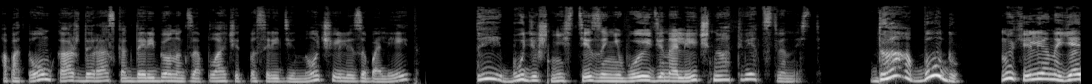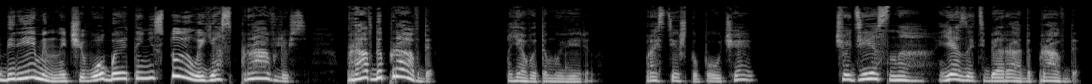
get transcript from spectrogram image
А потом, каждый раз, когда ребенок заплачет посреди ночи или заболеет, ты будешь нести за него единоличную ответственность. Да, буду. Но, Хелена, я беременна, чего бы это ни стоило, я справлюсь. Правда, правда. Я в этом уверена. Прости, что поучаю, «Чудесно! Я за тебя рада, правда.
